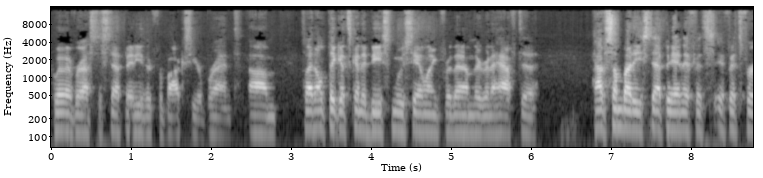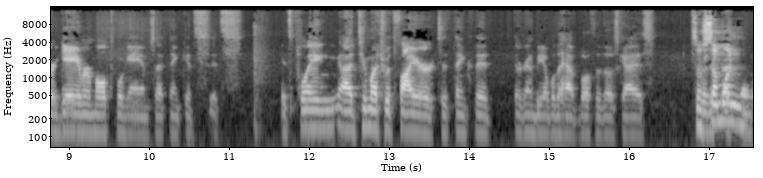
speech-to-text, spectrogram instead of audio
whoever has to step in, either for Boxy or Brent. Um, so I don't think it's going to be smooth sailing for them. They're going to have to have somebody step in if it's if it's for a game or multiple games. I think it's it's it's playing uh, too much with fire to think that they're going to be able to have both of those guys. So someone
